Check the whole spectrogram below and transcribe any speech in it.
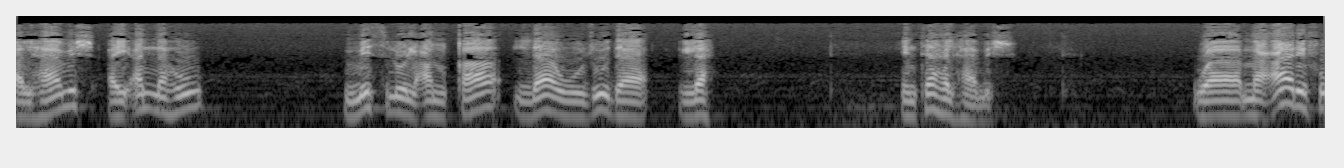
الهامش أي أنه مثل العنقاء لا وجود له. انتهى الهامش. ومعارف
